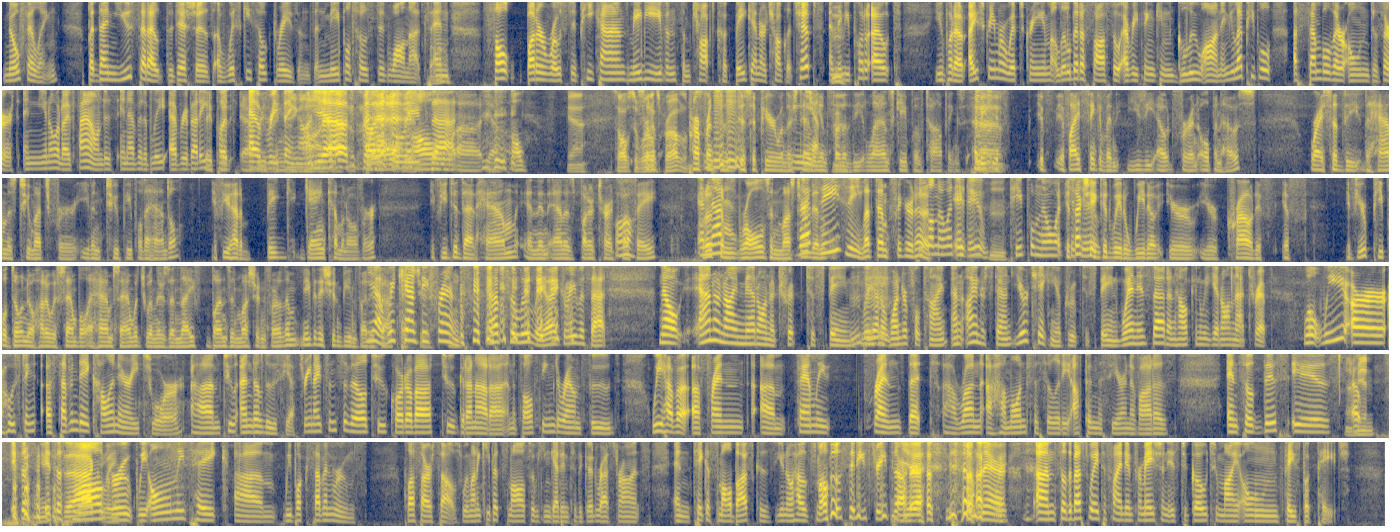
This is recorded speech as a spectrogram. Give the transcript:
no filling. But then you set out the dishes of whiskey soaked raisins and maple toasted walnuts and salt butter roasted pecans, maybe even some chopped cooked bacon or chocolate chips. And then you put out. You put out ice cream or whipped cream, a little bit of sauce so everything can glue on, and you let people assemble their own dessert. And you know what I found is inevitably everybody They put puts everything everything, on. on. Yes. I believe that. Uh, yeah, all Yeah, solves the sort world's problems. preferences mm-hmm. disappear when they're standing Yeah. in mm-hmm. front of the landscape of toppings. I mean, if if if I think of an easy out for an open house, where I said the the ham is too much for even two people to handle, if you had a big gang coming over, if you did that ham and then Anna's butter tart Oh. buffet. And Put out some rolls and mustard. that's and easy. Let them figure it People out. People know what to It's- do. Hmm. People know what It's to do. It's actually a good way to weed out your your crowd. If if if your people don't know how to assemble a ham sandwich when there's a knife, buns, and mustard in front of them, maybe they shouldn't be invited. Yeah, we can't be year. friends. Absolutely. I agree with that. Now, Anna and I met on a trip to Spain. We had a Mhm. wonderful time. And I understand you're taking a group to Spain. When is that and how can we get on that trip? Well, we are hosting a seven day culinary tour um, to Andalusia three nights in Seville, to Cordoba, to Granada, and it's all themed around foods. We have a, a friend, um, family friends that uh, run a jamon facility up in the Sierra Nevadas. And so this is I'm uh, in. it's a s- it's a small group. We only take um, we book seven rooms plus ourselves. We want to keep it small so we can get into the good restaurants and take a small bus because you know how small those city streets are. Yes, down there. Um, so the best way to find information is to go to my own Facebook page.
